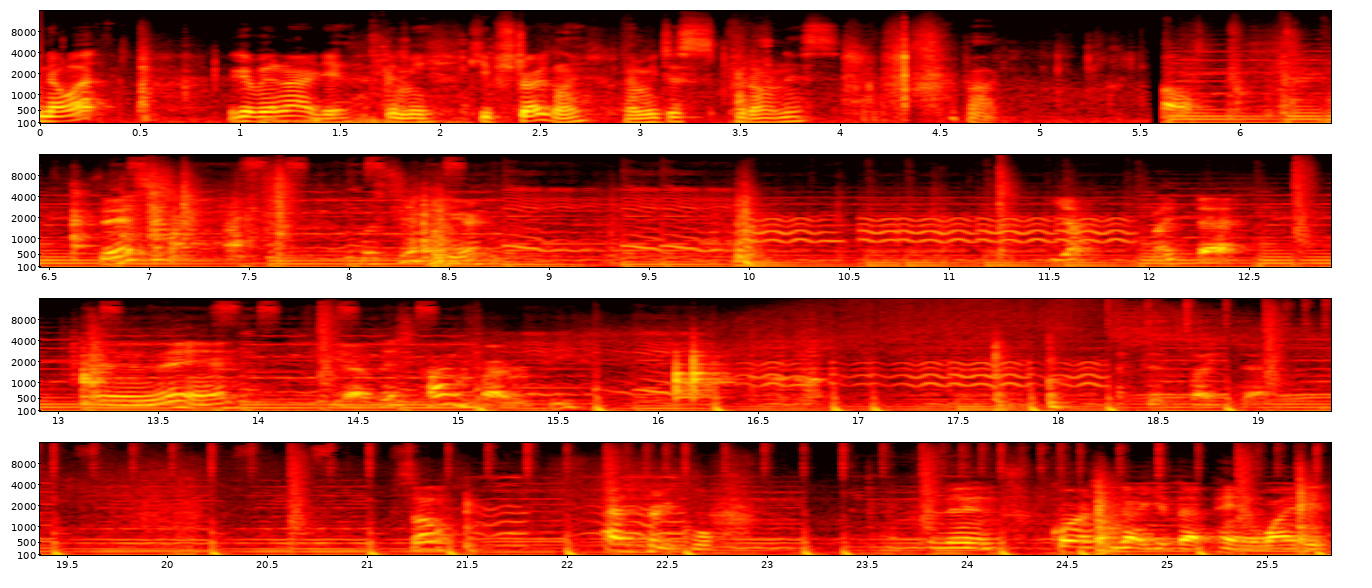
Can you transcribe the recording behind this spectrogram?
You know what? I got an idea. Let me keep struggling. Let me just put on this tripod. Oh, this was in here. Yep, like that. And then you have this carbon fiber piece. That sits like that. So, that's pretty cool. And then, of course, we gotta get that painted whited.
